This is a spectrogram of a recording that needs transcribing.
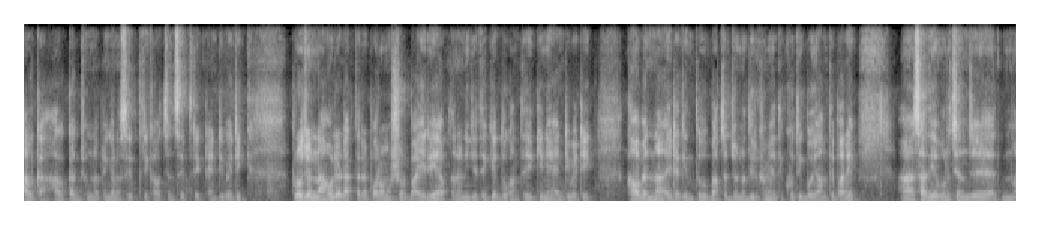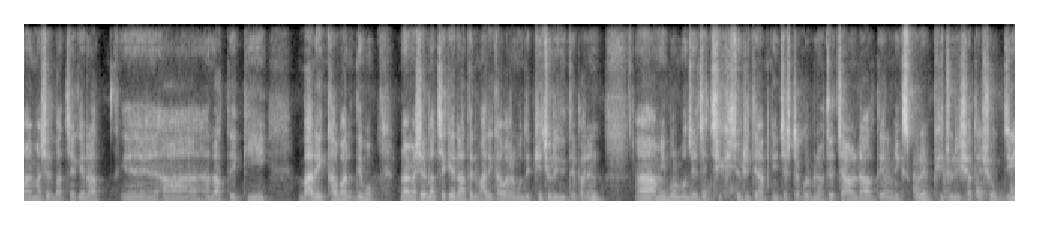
হালকা। হালকার জন্য আপনি কেন সেফত্রিক খাওয়াচ্ছেন? সেফত্রিক একটা অ্যান্টিবায়োটিক। প্রয়োজন না হলে ডাক্তারের পরামর্শের বাইরে আপনারা নিজে থেকে দোকান থেকে কিনে অ্যান্টিবায়োটিক খাওয়াবেন না। এটা কিন্তু বাচ্চার জন্য দীর্ঘমেয়াদী ক্ষতি বয়ে আনতে পারে। সাদিয়া বলেছেন যে, নয় মাসের বাচ্চাকে রাত রাতে কি ভারী খাবার দেব। নয় মাসের বাচ্চাকে রাতের ভারী খাবারের মধ্যে খিচুড়ি দিতে পারেন। আমি বলব যে খিচুড়িতে আপনি চেষ্টা করবেন হচ্ছে চাল, ডাল, তেল মিক্স করে খিচুড়ির সাথে সবজি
